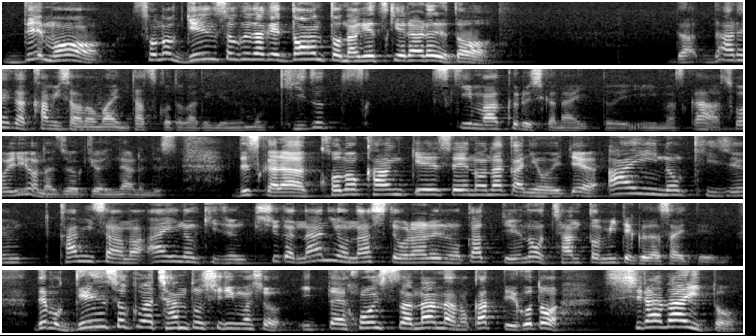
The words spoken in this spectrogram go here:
でもその原則だけドンと投げつけられるとだ誰が神様の前に立つことができるの？もう傷つつきまくるしかないといいますかそういうような状況になるんです。ですからこの関係性の中において愛の基準神様の愛の基準主が何を成しておられるのかっていうのをちゃんと見てくださいという。でも原則はちゃんと知りましょう。一体本質は何なのかっていうことは知らないと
